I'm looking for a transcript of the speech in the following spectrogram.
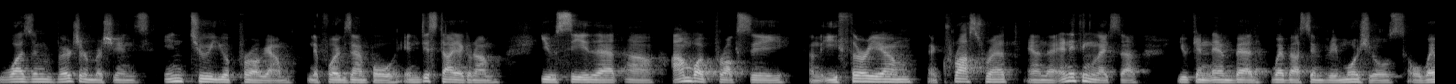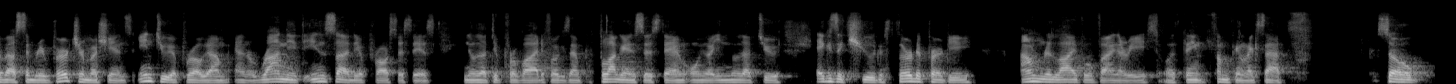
wasm virtual machines into your program. For example, in this diagram, you see that uh, Envoy proxy and Ethereum and Crossthread and anything like that, you can embed WebAssembly modules or WebAssembly virtual machines into your program and run it inside your processes in order to provide, for example, plugin system or in order to execute third-party unreliable binaries or thing, something like that. So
